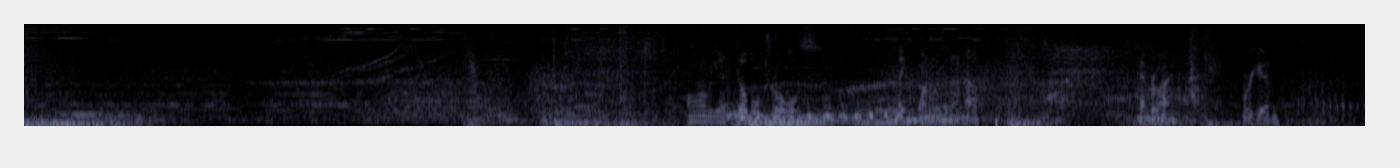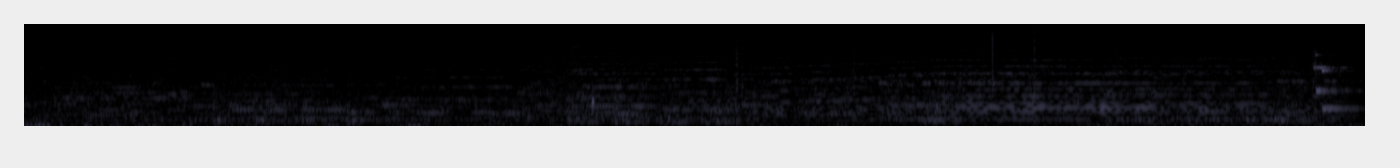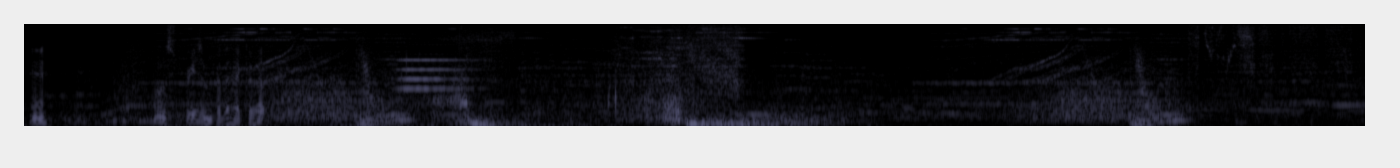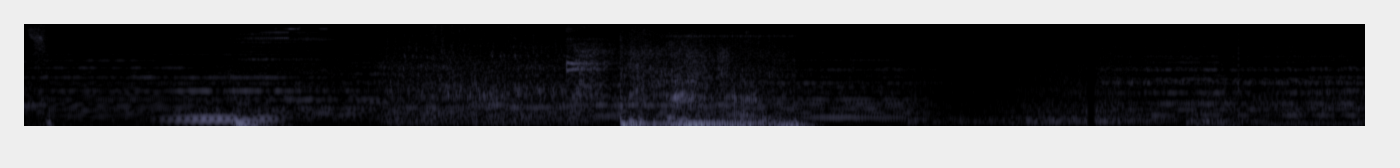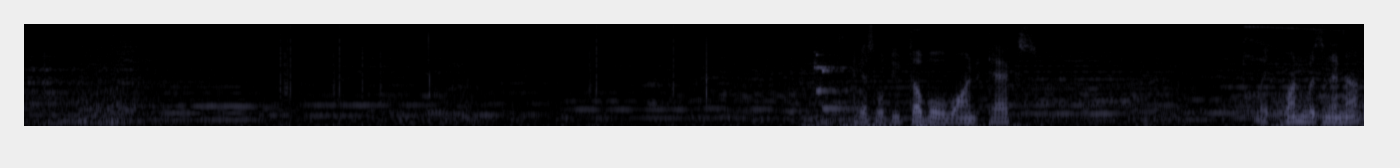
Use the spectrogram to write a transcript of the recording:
Oh, we got double trolls. Like one wasn't enough. Never mind. We're good. Just freeze him for the heck of it. I guess we'll do double wand attacks. Like one wasn't enough.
